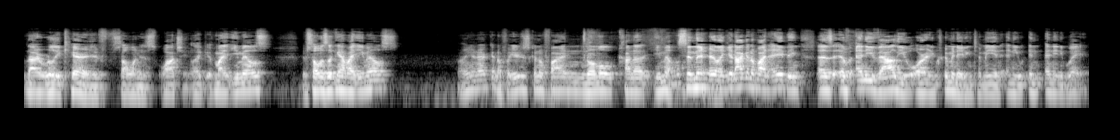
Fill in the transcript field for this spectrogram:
that I really care if someone is watching. Like if my emails, if someone's looking at my emails, well, you're not gonna. You're just gonna find normal kind of emails in there. Like you're not gonna find anything that's of any value or incriminating to me in any in, in any way.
